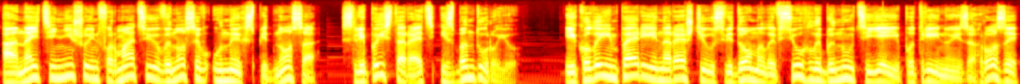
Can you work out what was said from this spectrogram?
а найціннішу інформацію виносив у них з-під носа сліпий старець із бандурою. І коли імперії нарешті усвідомили всю глибину цієї потрійної загрози,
